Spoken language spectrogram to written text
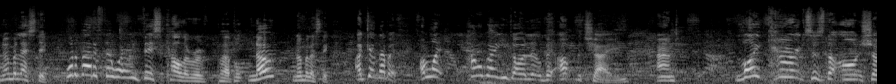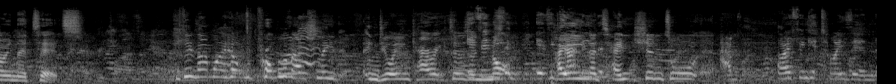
no molesting. What about if they're wearing this colour of purple? No, no molesting. I get that bit. I'm like, how about you go a little bit up the chain and, like characters that aren't showing their tits. Do you think that might help the problem? Actually, enjoying characters It's and not interesting. It's paying exactly the- attention to all. I think it ties in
